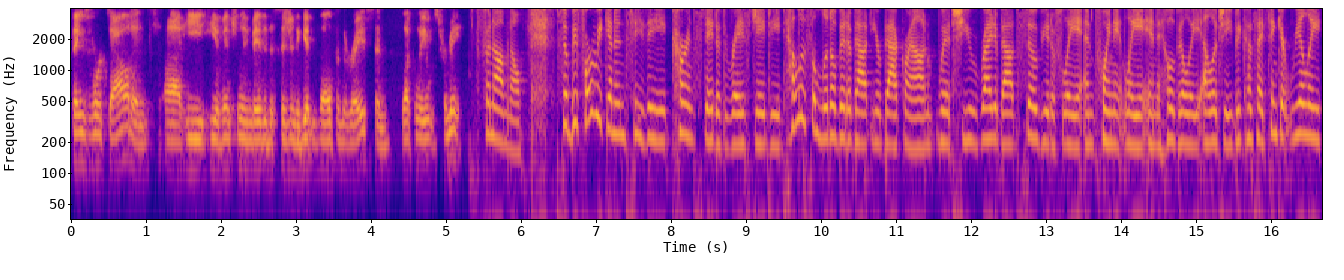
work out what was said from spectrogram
things worked out, and uh, he he eventually made the decision to get involved in the race, and luckily it was for me. Phenomenal. So before we get into the current state of the race, JD, tell us a little bit about your background, which you write about so beautifully and poignantly in a Hillbilly Elegy, because I think it really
